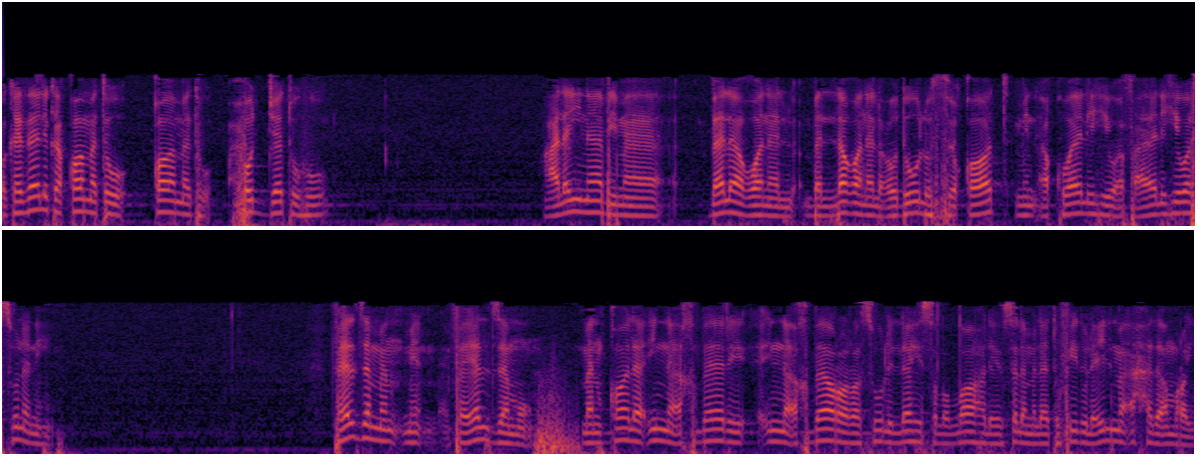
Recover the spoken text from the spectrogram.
وكذلك قامت قامت حجته علينا بما بلغنا, بلغنا العدول الثقات من أقواله وأفعاله وسننه. فيلزم من, فيلزم من قال إن أخبار, إن أخبار رسول الله صلى الله عليه وسلم لا تفيد العلم أحد أمرين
